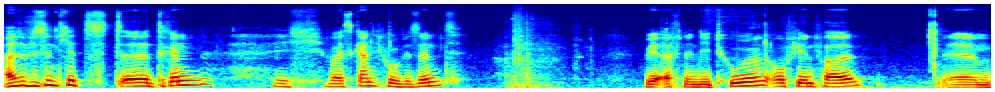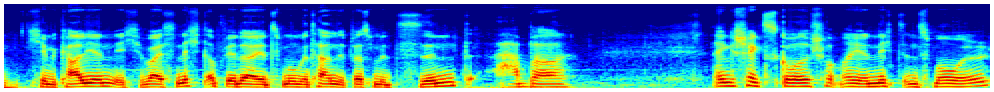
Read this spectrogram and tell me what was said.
Also wir sind jetzt äh, drin. Ich weiß gar nicht, wo wir sind. Wir öffnen die Tour auf jeden Fall. Ähm, Chemikalien. Ich weiß nicht, ob wir da jetzt momentan etwas mit sind, aber ein geschenktes Gold schaut man ja nicht ins Maul.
